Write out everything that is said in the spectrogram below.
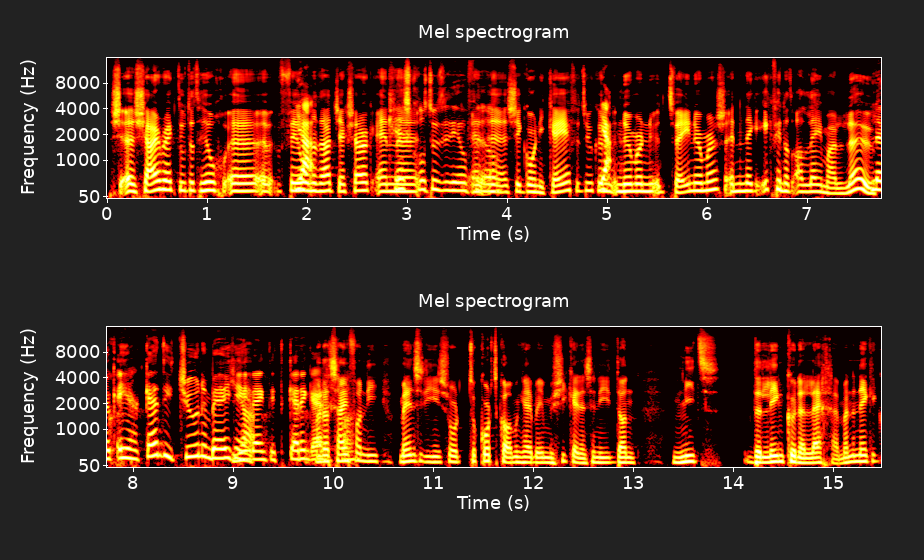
eh, doet dat heel eh, veel Ja. inderdaad. Jack Chirac en, Chris eh, Cross doet het heel en veel. eh, Sigourney Kay heeft natuurlijk Ja. een nummer, nu- twee nummers. En dan denk ik, ik vind dat alleen maar leuk. leuk. En je herkent die tune een beetje en je denkt, dit ken ik Maar dat zijn van die mensen die een soort tekortkoming hebben in muziekkennis en die dan niet de link kunnen leggen. Maar dan denk ik,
